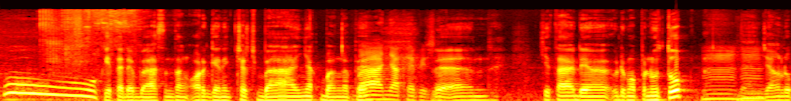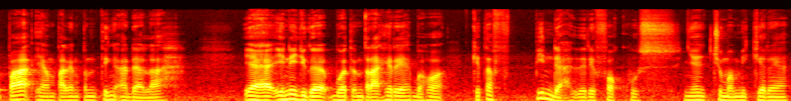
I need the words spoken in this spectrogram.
Wuh, kita udah bahas tentang organic church banyak banget ya. Banyak episode. Dan kita udah, udah mau penutup. Mhm. Dan jangan lupa yang paling penting adalah ya ini juga buat yang terakhir ya bahwa kita pindah dari fokusnya cuma mikirnya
